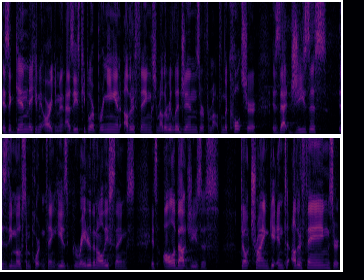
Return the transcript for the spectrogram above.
is again making the argument, as these people are bringing in other things from other religions or from, from the culture, is that Jesus is the most important thing. He is greater than all these things. It's all about Jesus. Don't try and get into other things or,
